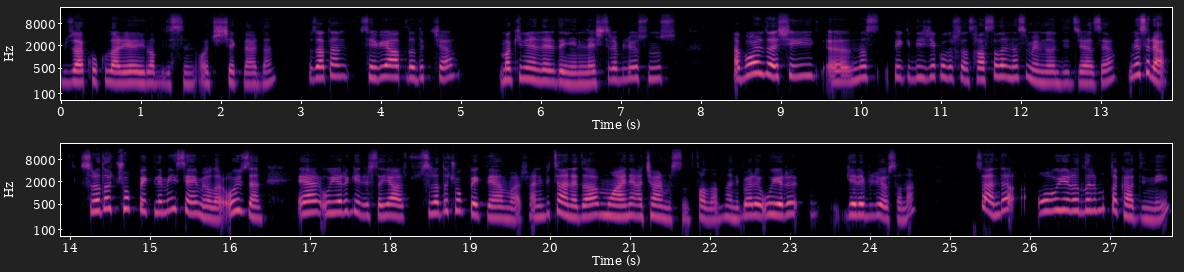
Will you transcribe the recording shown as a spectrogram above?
Güzel kokular yayılabilsin o çiçeklerden. Zaten seviye atladıkça makineleri de yenileştirebiliyorsunuz. Ha, bu arada şeyi, eee, nasıl peki diyecek olursanız hastaları nasıl memnun edeceğiz ya? Mesela sırada çok beklemeyi sevmiyorlar. O yüzden eğer uyarı gelirse, "Ya, sırada çok bekleyen var, hani, 1 tane daha muayene açar mısın?" falan, hani, böyle uyarı gelebiliyor sana. Sen de o uyarıları mutlaka dinleyip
